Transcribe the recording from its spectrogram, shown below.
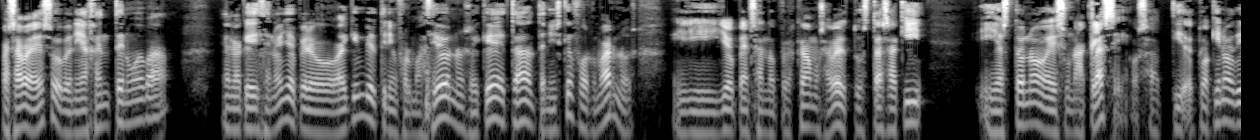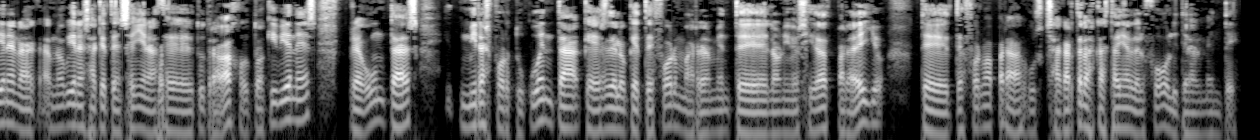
pasaba eso, venía gente nueva en la que dicen, oye, pero hay que invertir información, no sé qué, tal, tenéis que formarnos. Y yo pensando, pero es que vamos a ver, tú estás aquí y esto no es una clase, o sea, tú aquí no, vienen no vienes a que te enseñen a hacer tu trabajo, tú aquí vienes, preguntas, miras por tu cuenta, que es de lo que te forma realmente la universidad para ello, te, te forma para sacarte las castañas del fuego literalmente.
